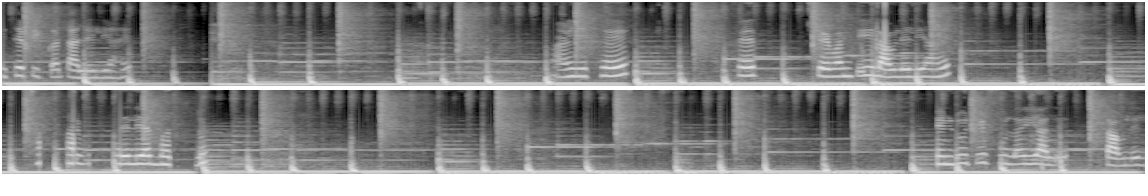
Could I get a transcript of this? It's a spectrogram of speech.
इथे पिकत आलेली आहे. आणि इथे ते शेवंती लावलेली आहे भरपूर. झेंडूची फुलंही आले लावलेली.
